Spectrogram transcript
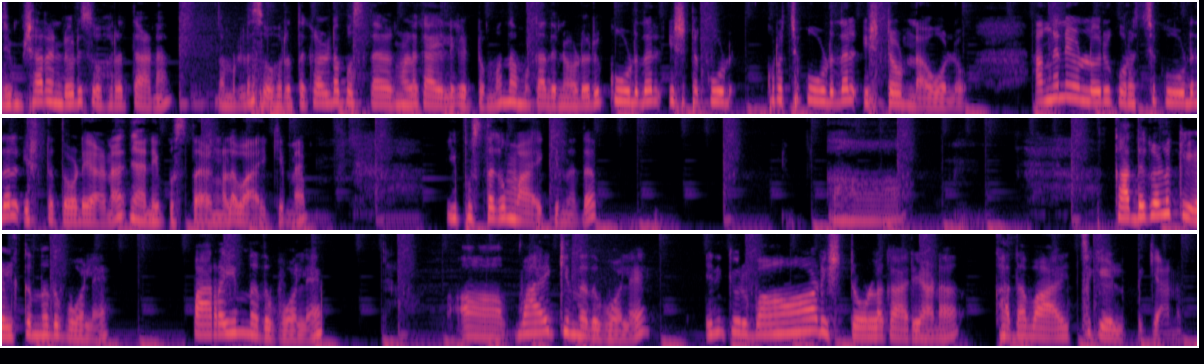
ജിംഷാർ എന്റെ ഒരു സുഹൃത്താണ്. നമ്മളുടെ സുഹൃത്തുക്കളുടെ പുസ്തകങ്ങൾ കയ്യിൽ കിട്ടുമ്പോൾ നമുക്ക് അതിനോടൊരു കൂടുതൽ ഇഷ്ട കുറച്ച് കൂടുതൽ ഇഷ്ടം ഉണ്ടാവുമല്ലോ. അങ്ങനെയുള്ളൊരു കുറച്ച് കൂടുതൽ ഇഷ്ടത്തോടെയാണ് ഞാൻ ഈ പുസ്തകങ്ങൾ വായിക്കുന്നത് ഈ പുസ്തകം വായിക്കുന്നത് കഥകൾ കേൾക്കുന്നത് പോലെ പറയുന്നത് പോലെ വായിക്കുന്നത് പോലെ എനിക്കൊരുപാട് ഇഷ്ടമുള്ള കാര്യമാണ് കഥ വായിച്ച് കേൾപ്പിക്കാനും.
